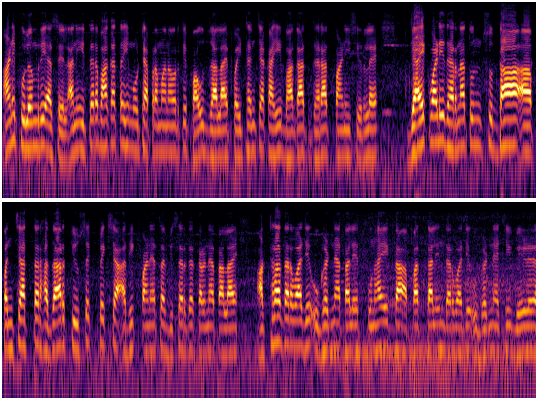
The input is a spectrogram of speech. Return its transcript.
आणि फुलंब्री असेल आणि इतर भागातही मोठ्या प्रमाणावरती पाऊस झाला आहे पैठणच्या काही भागात घरात पाणी शिरलं आहे जायकवाडी धरणातून सुद्धा पंच्याहत्तर हजार क्युसेकपेक्षा अधिक पाण्याचा विसर्ग करण्यात आला आहे अठरा दरवाजे उघडण्यात आले आहेत पुन्हा एकदा आपत्कालीन दरवाजे उघडण्याची वेळ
